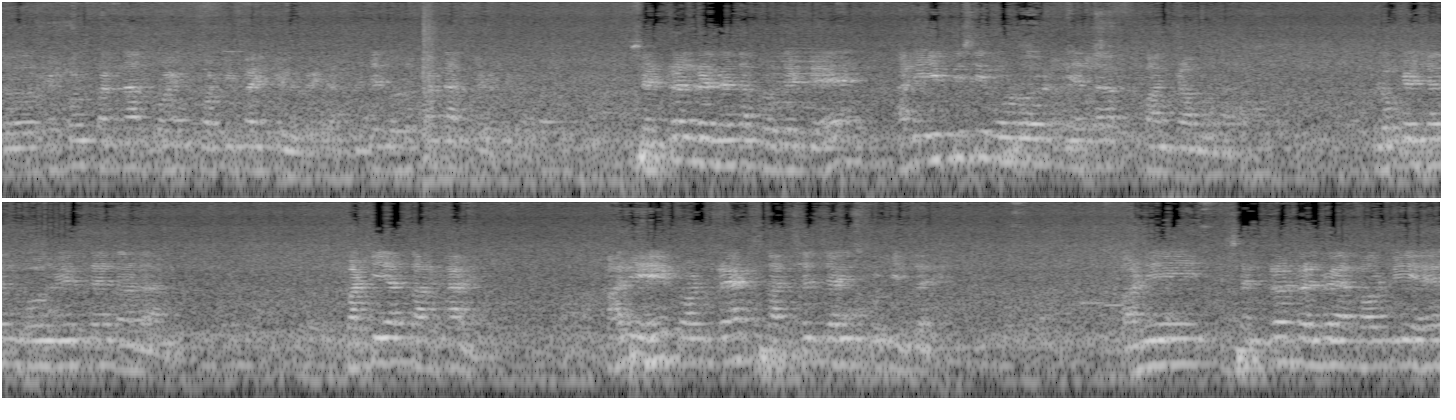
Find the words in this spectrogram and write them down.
तर एकोणपन्नास पॉईंट फॉर्टी फाईव्ह किलोमीटर म्हणजे जवळ पन्नास किलोमीटर सेंट्रल रेल्वेचा प्रोजेक्ट आहे. आणि ई पी सी मोडवर याचा बांधकाम होणार लोकेशन बोरवीर ते नांदाण बाकी या तारखा आहे आणि हे कॉन्ट्रॅक्ट सातशे चाळीस कोटीचं आहे. आणि सेंट्रल रेल्वे अथॉरिटी आहे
